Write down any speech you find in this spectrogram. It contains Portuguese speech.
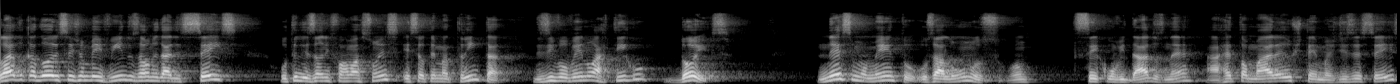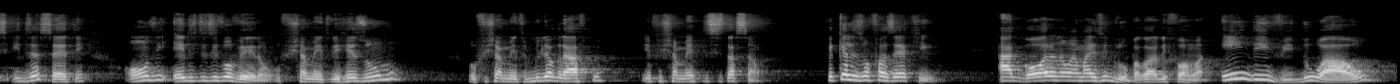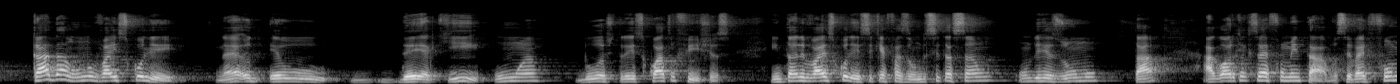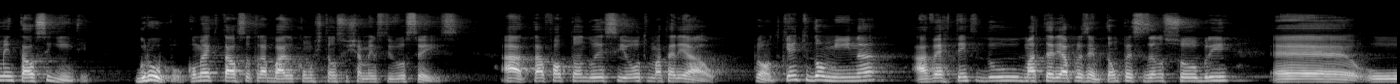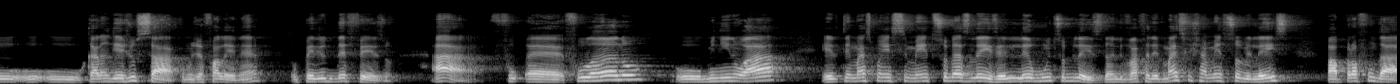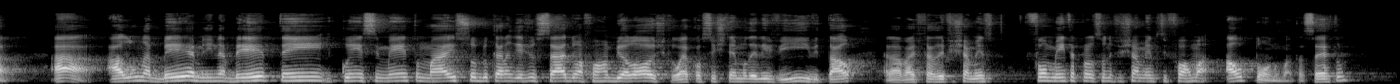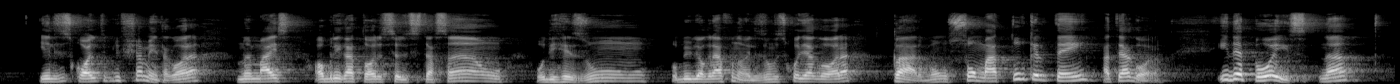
Olá, educadores, sejam bem-vindos à unidade 6, utilizando informações, esse é o tema 30, desenvolvendo o artigo 2. Nesse momento, os alunos vão ser convidados né, a retomarem os temas 16 e 17, onde eles desenvolveram o fichamento de resumo, o fichamento bibliográfico e o fichamento de citação. O que, é que eles vão fazer aqui? Agora não é mais em grupo, agora de forma individual, cada aluno vai escolher né? Eu, eu dei aqui uma, duas, três, quatro fichas. Então ele vai escolher se quer fazer um de citação, um de resumo, tá? Agora o que, é que você vai fomentar? Você vai fomentar o seguinte, grupo, como é que está o seu trabalho, como estão os fichamentos de vocês? Ah, está faltando esse outro material. Pronto, quem é que domina a vertente do material, por exemplo? Estão precisando sobre é, o, o, o caranguejo sá, como já falei, né? O período de defeso. Ah, é, fulano, o menino A, ele tem mais conhecimento sobre as leis, ele leu muito sobre leis, então ele vai fazer mais fichamento sobre leis para aprofundar. Ah, a aluna B, a menina B, tem conhecimento mais sobre o caranguejo sá de uma forma biológica, o ecossistema onde ele vive e tal. Ela vai fazer fichamentos, fomenta a produção de fichamentos de forma autônoma, tá certo? E eles escolhem o tipo de fichamento. Agora, não é mais obrigatório ser de citação, ou de resumo, ou bibliográfico, não. Eles vão escolher agora, claro, vão somar tudo que ele tem até agora. E depois, né,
